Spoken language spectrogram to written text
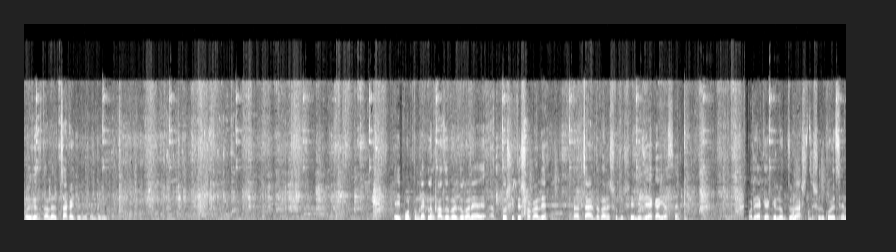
হয়ে গেছে, তাহলে চা খাইতে হবে এখান থেকেই। এই প্রথম দেখলাম কাজল ভাইয়ের দোকানে, এত শীতের সকালে চায়ের দোকানে শুধু সে নিজে একাই আছে। পরে একে একে লোকজন আসতে শুরু করেছেন।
